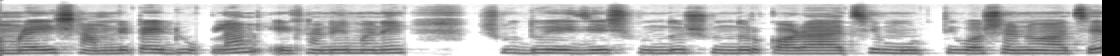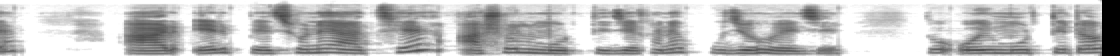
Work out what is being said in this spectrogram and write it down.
আমরা এই সামনেটায় ঢুকলাম, এখানে মানে শুধু এই যে সুন্দর সুন্দর করা আছে, মূর্তি বসানো আছে, আর এর পেছনে আছে আসল মূর্তি যেখানে পুজো হয়েছে। তো ওই মূর্তিটাও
